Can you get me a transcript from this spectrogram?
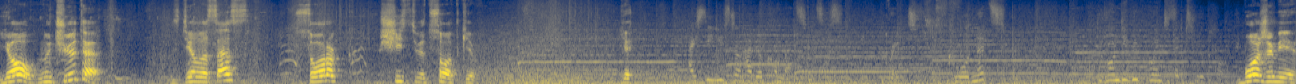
Йоу, ну чуєте? З DLSS 46%. Я... I see you still have your combat Боже мій,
